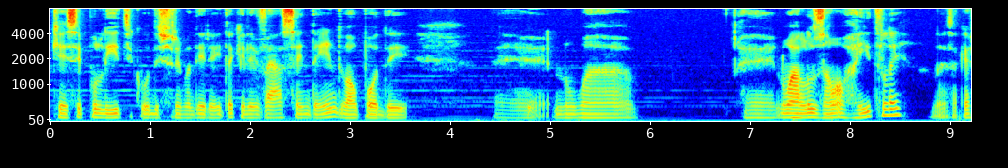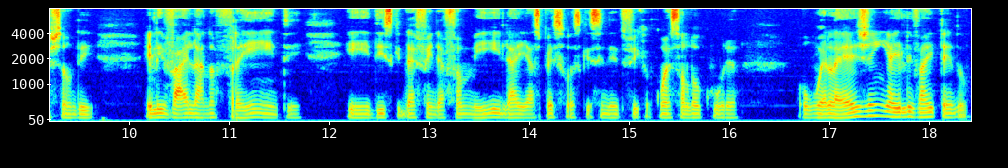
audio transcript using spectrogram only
Que é esse político de extrema direita que ele vai ascendendo ao poder é, numa é, numa alusão ao Hitler, né? questão de ele vai lá na frente e diz que defende a família e as pessoas que se identificam com essa loucura o elegem e aí ele vai tendo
